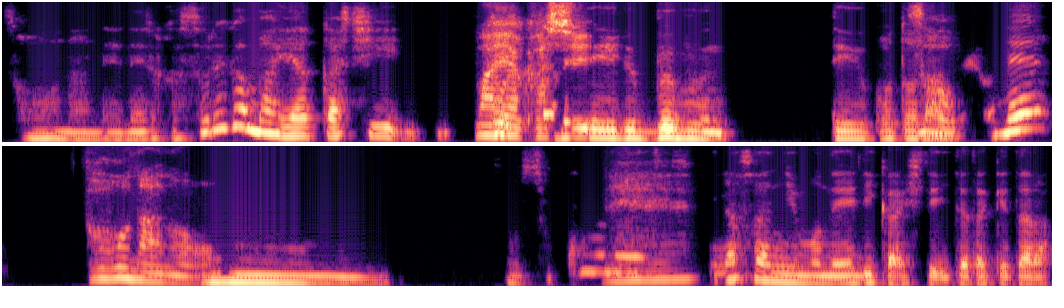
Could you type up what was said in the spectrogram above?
そうなんだよね。だからそれがまやかしまやかしい。いる部分っていうことなんだよね。そうなうの。ん。そうそこをね、ね皆さんにもね、理解していただけたら、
